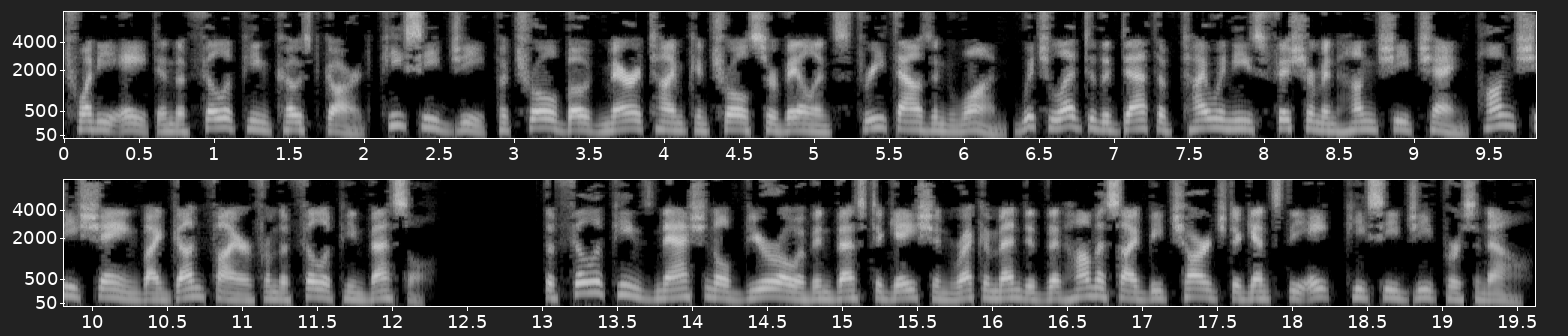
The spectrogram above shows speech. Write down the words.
28 and the Philippine Coast Guard PCG patrol boat Maritime Control Surveillance 3001, which led to the death of Taiwanese fisherman Hung Shi Cheng Hong Shi Sheng by gunfire from the Philippine vessel. The Philippines National Bureau of Investigation recommended that homicide be charged against the eight PCG personnel.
